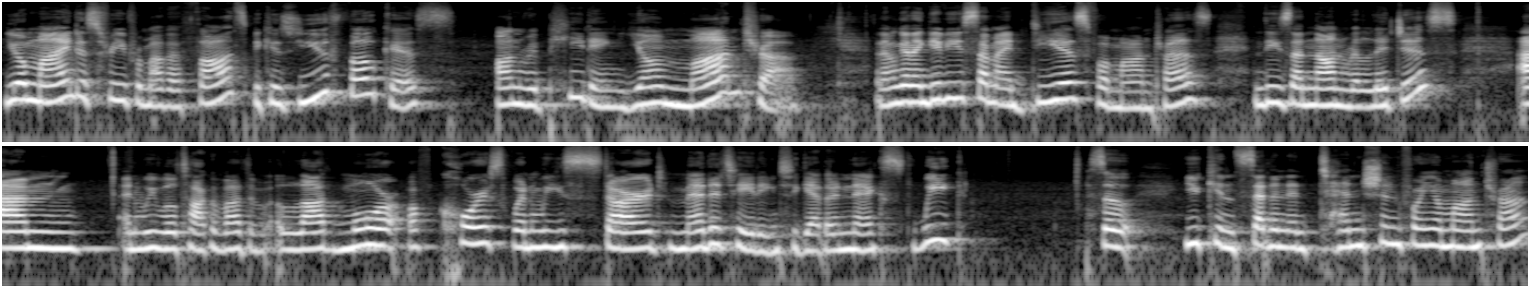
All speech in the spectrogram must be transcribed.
Your mind is free from other thoughts because you focus on repeating your mantra. And I'm going to give you some ideas for mantras. These are non religious. Um, and we will talk about them a lot more, of course, when we start meditating together next week. So you can set an intention for your mantra.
